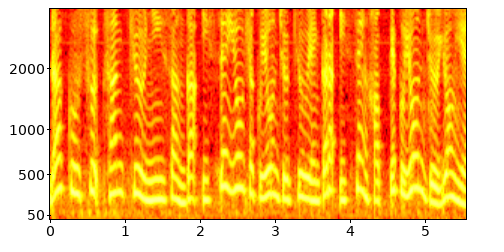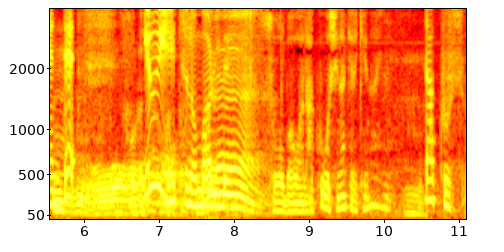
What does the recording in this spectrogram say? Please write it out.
ラクス3923が1449円から1844円で、唯一の丸です。相場は楽をしなきゃいけないねラクス。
